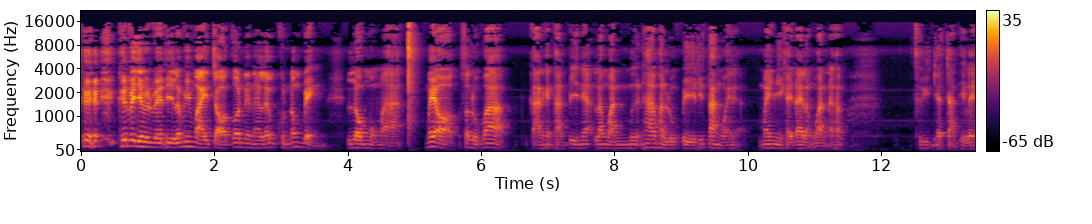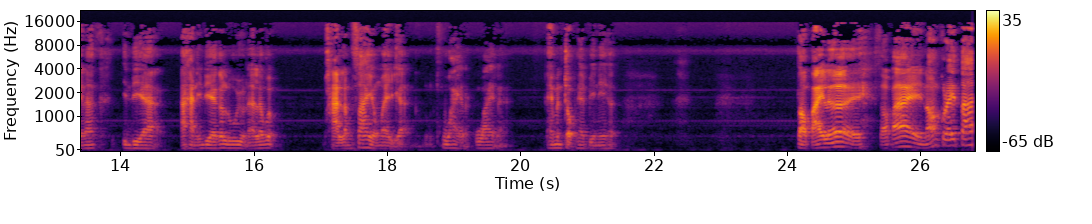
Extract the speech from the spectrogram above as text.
คือขึ้นไปยืนบนเวทีแล้วมีไมค์จ่อก้นเนี่ยนะแล้วคุณต้องเบ่งลมออกมา ไม่ออกสรุปว่าการแข่งขันปีเนี้ยรางวัลหมื่นห้าพันรูปีที่ตั้งไว้เนี่ย ไม่มีใครได้รางวัลนะครับ คืออย่าจัดอีกเลยนะ อินเดียอาหารอินเดียก็รู้อยู่นะ แล้วแบบผ่านลำไส้ออกมาอีกอะไหวละไหวละให้มันจบแค่ปีนี้ครับต่อไปเลย ต่อไปน้องเกรตา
